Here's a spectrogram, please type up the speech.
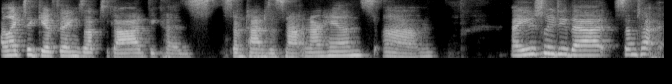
I like to give things up to God because sometimes it's not in our hands. Um, I usually do that. Sometimes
